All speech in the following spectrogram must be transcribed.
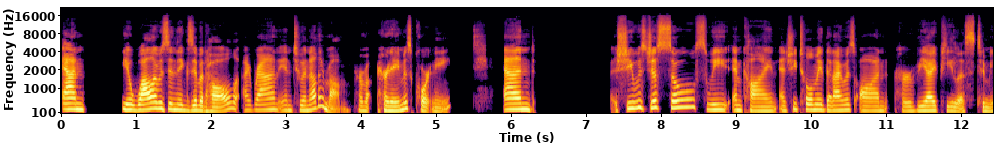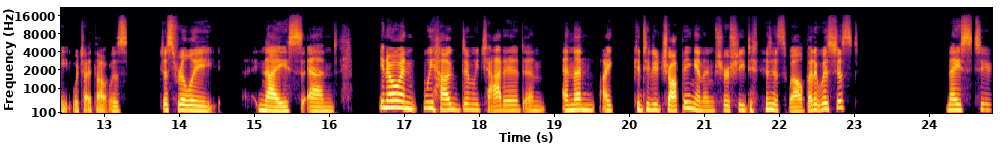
And you know, while I was in the exhibit hall, I ran into another mom. Her her name is Courtney, and she was just so sweet and kind and she told me that I was on her VIP list to meet which I thought was just really nice and you know and we hugged and we chatted and and then I continued shopping and I'm sure she did as well but it was just nice to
